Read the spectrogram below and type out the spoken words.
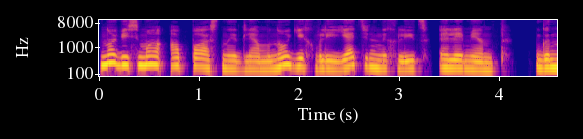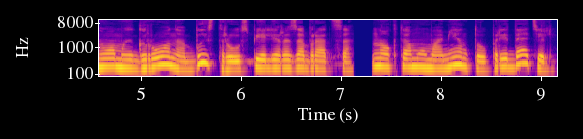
но весьма опасный для многих влиятельных лиц элемент. Гномы Грона быстро успели разобраться, но к тому моменту предатель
